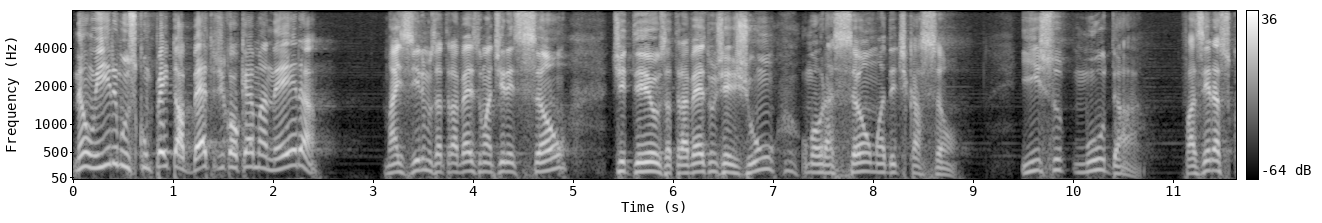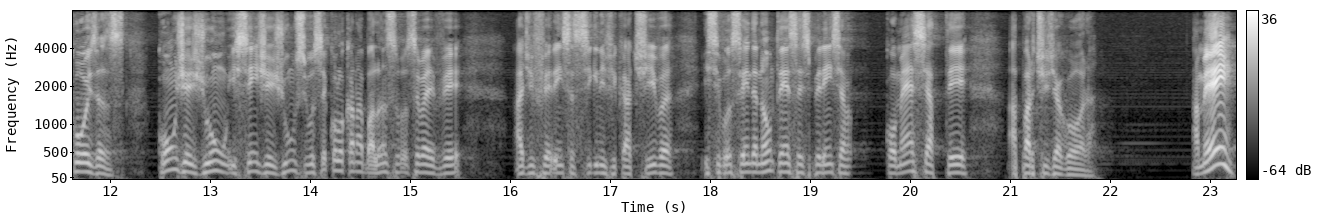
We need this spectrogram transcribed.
não irmos com o peito aberto de qualquer maneira, mas irmos através de uma direção de Deus, através de um jejum, uma oração, uma dedicação. E isso muda. Fazer as coisas com jejum e sem jejum, se você colocar na balança, você vai ver a diferença significativa. E se você ainda não tem essa experiência, comece a ter a partir de agora. Amém?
